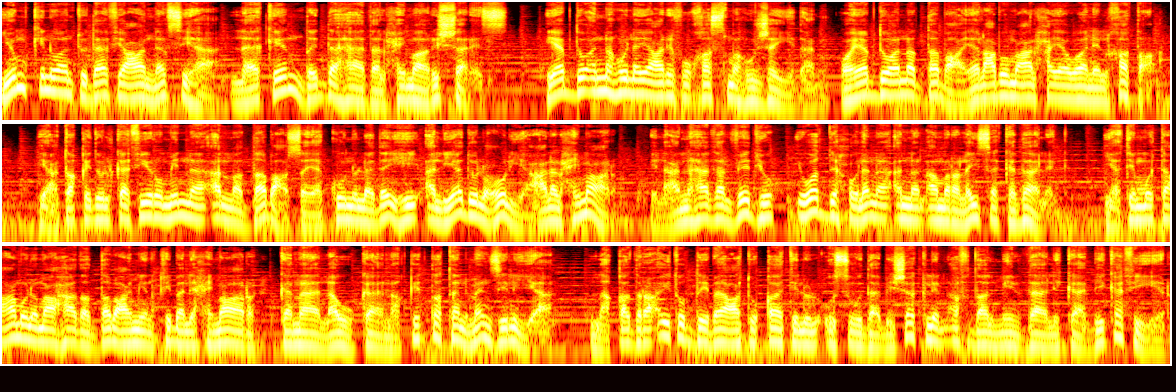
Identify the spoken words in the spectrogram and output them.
يمكن أن تدافع عن نفسها لكن ضد هذا الحمار الشرس. يبدو أنه لا يعرف خصمه جيدا ويبدو أن الضبع يلعب مع الحيوان الخطأ. يعتقد الكثير منا أن الضبع سيكون لديه اليد العليا على الحمار. إلا أن هذا الفيديو يوضح لنا أن الأمر ليس كذلك. يتم التعامل مع هذا الضبع من قبل حمار كما لو كان قطة منزلية. لقد رأيت الضباع تقاتل الأسود بشكل أفضل من ذلك بكثير.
